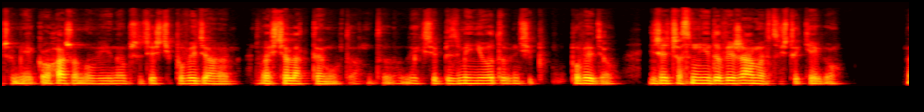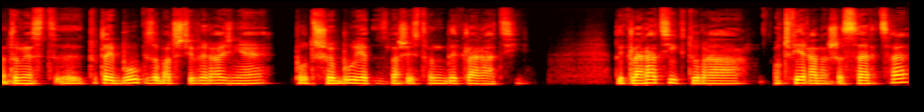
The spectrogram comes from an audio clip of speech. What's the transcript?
czy mnie kochasz. On mówi, no przecież ci powiedziałem 20 lat temu. To, to jak się by zmieniło, to bym ci powiedział. I że czasem nie dowierzamy w coś takiego. Natomiast e, tutaj Bóg, zobaczcie wyraźnie, potrzebuje z naszej strony deklaracji. Deklaracji, która otwiera nasze serce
